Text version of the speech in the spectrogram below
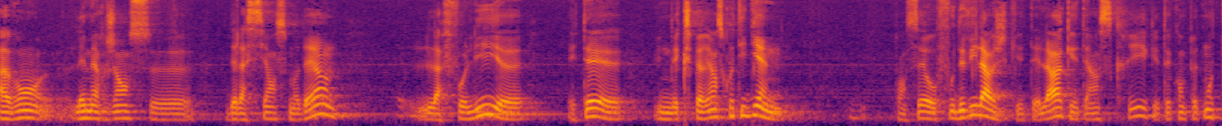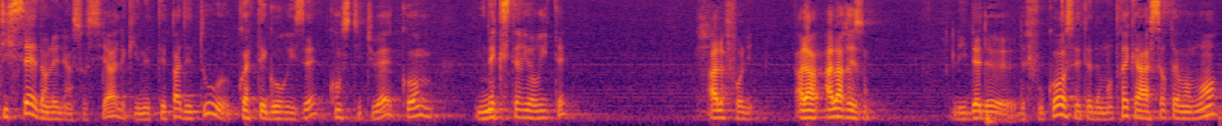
avant l'émergence de la science moderne, la folie était une expérience quotidienne. Pensez aux fous de village qui étaient là, qui étaient inscrits, qui étaient complètement tissés dans les liens sociaux et qui n'étaient pas du tout catégorisés, constitués comme une extériorité à la folie, à la, raison. L'idée de, Foucault, c'était de montrer qu'à un certain moment,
